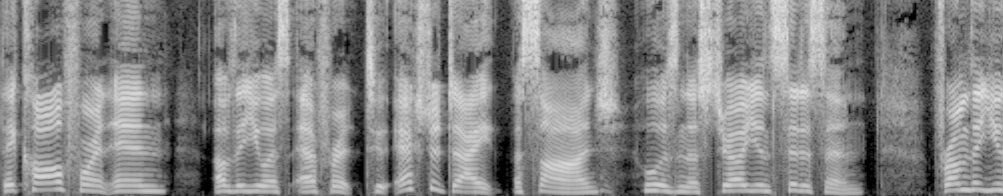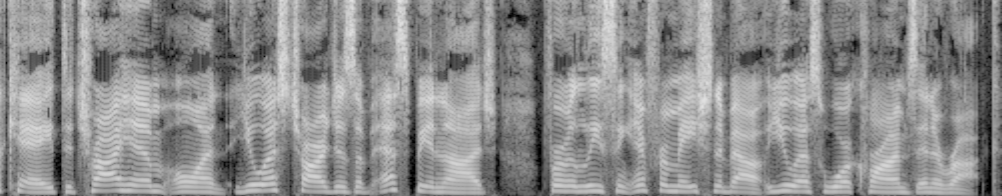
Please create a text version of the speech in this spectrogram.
They called for an end of the U.S. effort to extradite Assange, who is an Australian citizen, from the UK to try him on U.S. charges of espionage for releasing information about U.S. war crimes in Iraq.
